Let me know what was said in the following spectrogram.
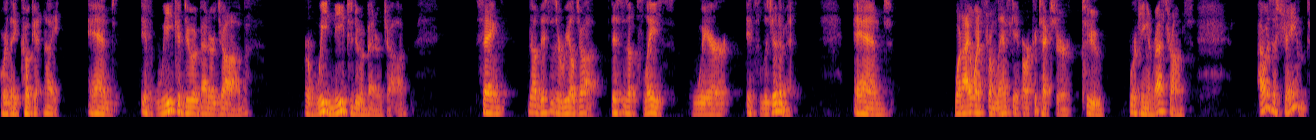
or they cook at night. And if we could do a better job, or we need to do a better job saying, no, this is a real job. This is a place where it's legitimate. And when I went from landscape architecture to working in restaurants, I was ashamed.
